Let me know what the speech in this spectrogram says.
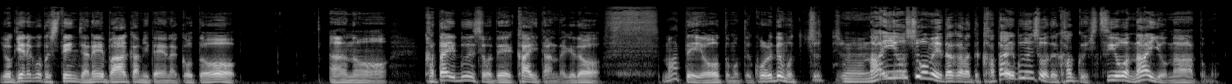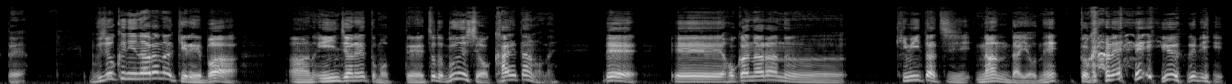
余計なことしてんじゃねえ、バーカみたいなことを、あの、硬い文章で書いたんだけど、待てよと思って、これでもちょ、内容証明だからって硬い文章で書く必要はないよなと思って、侮辱にならなければ、あの、いいんじゃねと思って、ちょっと文章を変えたのね。で、えー、他ならぬ、君たちなんだよねとかね、いうふうに、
